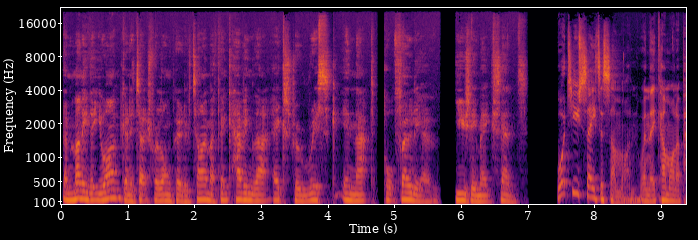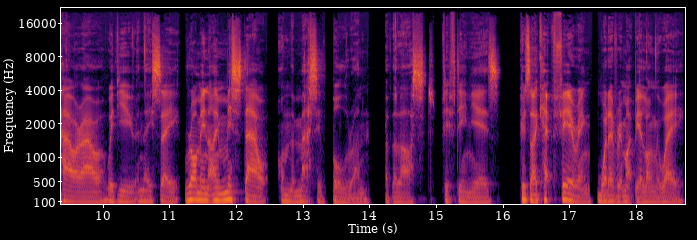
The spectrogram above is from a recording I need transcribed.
And money that you aren't going to touch for a long period of time, I think having that extra risk in that portfolio usually makes sense. What do you say to someone when they come on a power hour with you and they say, Ramin, I missed out on the massive bull run of the last 15 years because I kept fearing whatever it might be along the way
